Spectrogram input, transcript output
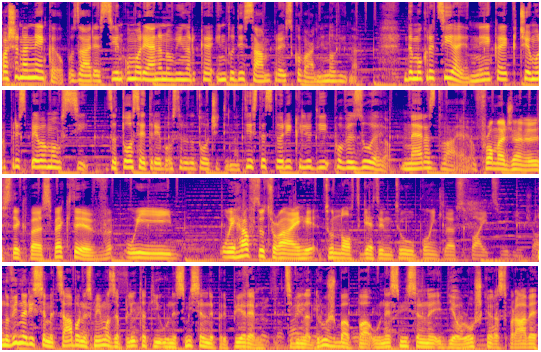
Pa še na nekaj opozarja sin umorjene novinarke in tudi sam preiskovalni novinar. Demokracija je nekaj, k čemur prispevamo vsi, zato se je treba osredotočiti na tiste stvari, ki ljudi povezujejo, ne razdvajajo. We have to try to not get into pointless fights with each other. Novinari se med sabo ne smemo zapletati v nesmiselne prepire, civilna družba pa v nesmiselne ideološke razprave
